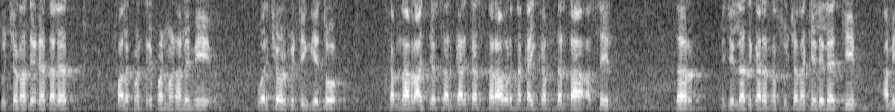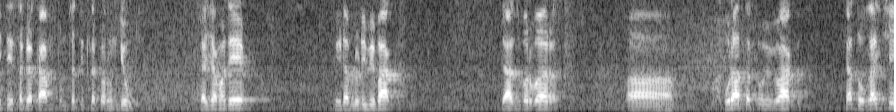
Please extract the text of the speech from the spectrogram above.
सूचना देण्यात आल्यात. पालकमंत्री पण म्हणाले मी वरच्यावर मिटिंग घेतो. समजा राज्य सरकारच्या स्तरावरनं काही कमतरता असेल तर मी जिल्हाधिकाऱ्यांना सूचना केलेल्या आहेत की आम्ही ते सगळं काम तुमचं तिथलं करून देऊ. त्याच्यामध्ये पी डब्ल्यू डी विभाग त्याचबरोबर पुरातत्व विभाग ह्या दोघांशी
